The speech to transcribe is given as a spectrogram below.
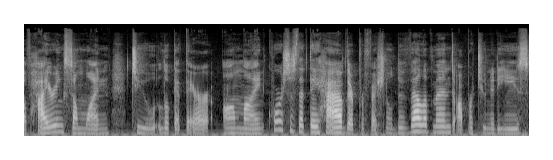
of hiring someone to look at their online courses that they have, their professional development opportunities.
